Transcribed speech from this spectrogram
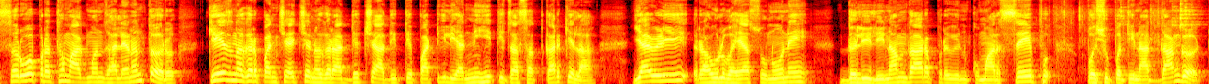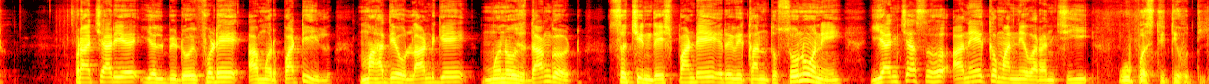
सर्वप्रथम आगमन झाल्यानंतर केज नगरपंचायतचे नगराध्यक्ष आदित्य पाटील यांनीही तिचा सत्कार केला. यावेळी राहुल भैया सोनोने दलील इनामदार प्रवीण कुमार सेफ पशुपतीनाथ दांगट प्राचार्य एल बी डोयफडे अमर पाटील महादेव लांडगे मनोज दांगट सचिन देशपांडे रविकांत सोनवणे यांच्यासह अनेक मान्यवरांची उपस्थिती होती.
